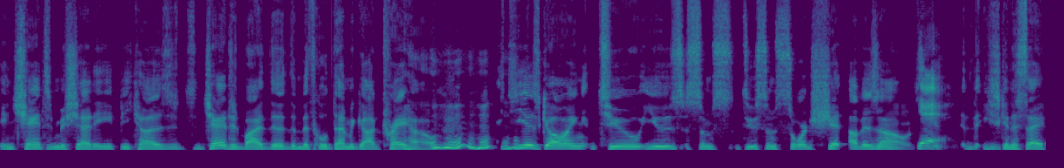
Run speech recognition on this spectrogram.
enchanted machete because it's enchanted by the the mythical demigod Trejo. Mhm, mhm, mhm. He is going to use some do some sword shit of his own. Yeah. He's going to say,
